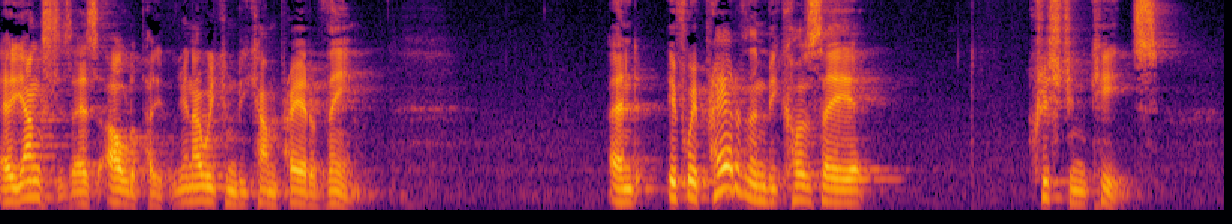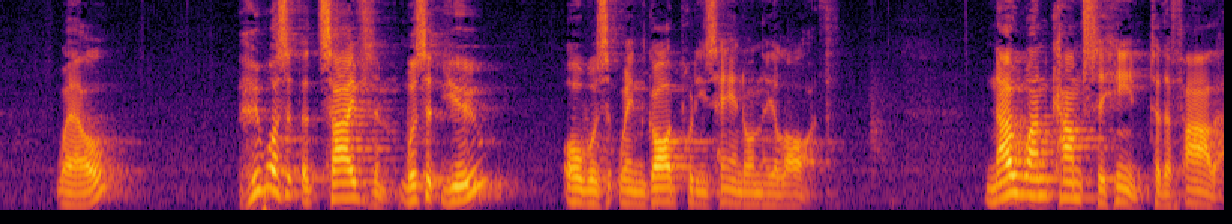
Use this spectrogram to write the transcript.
our youngsters, as older people. You know, we can become proud of them. And if we're proud of them because they're Christian kids, well, who was it that saved them? Was it you, or was it when God put his hand on their life? No one comes to him, to the Father.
